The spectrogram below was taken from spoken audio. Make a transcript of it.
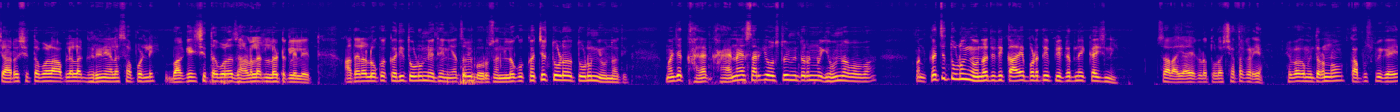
चार सीताफळं आपल्याला घरी न्यायला सापडली. बाकीचे सीताफळं झाडाला लटकलेले आहेत. आता याला लोक कधी तोडून येते याचा बी भरोसा नाही. लोक कच्चेच तोड तोडून घेऊन जाते. म्हणजे खाया खाण्यासारखी वस्तू आहे मित्रांनो घेऊन जा बाबा. पण कच्चे तोडून घेऊन जाते ते काळे पडते पिकत नाही काहीच नाही. चला या इकडं थोडं शेताकडे या. हे बघा मित्रांनो कापूस पीक आहे.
